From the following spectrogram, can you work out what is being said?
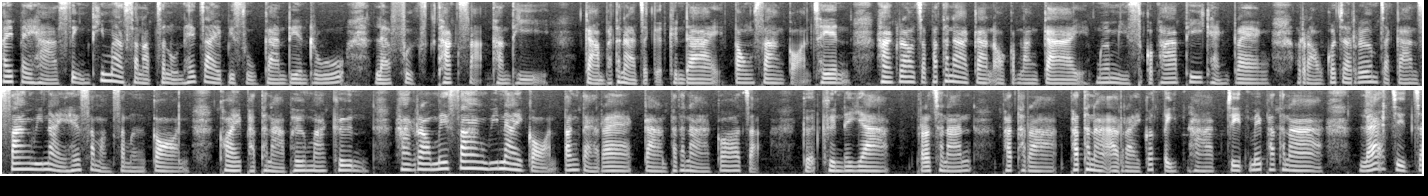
ให้ไปหาสิ่งที่มาสนับสนุนให้ใจไปสู่การเรียนรู้ และฝึกทักษะทันที การพัฒนาจะเกิดขึ้นได้ ต้องสร้างก่อนเช่น หากเราจะพัฒนาการออกกำลังกาย เมื่อมีสุขภาพที่แข็งแรง เราก็จะเริ่มจากการสร้างวินัยให้สม่ำเสมอก่อน ค่อยพัฒนาเพิ่มมากขึ้น หากเราไม่สร้างวินัยก่อนตั้งแต่แรกการพัฒนาก็จะเกิดขึ้นได้ยาก เพราะฉะนั้นพัฒนาพัฒนาอะไรก็ติดหากจิตไม่พัฒนา และจิตใจ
